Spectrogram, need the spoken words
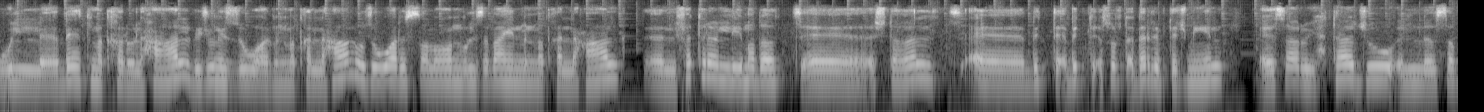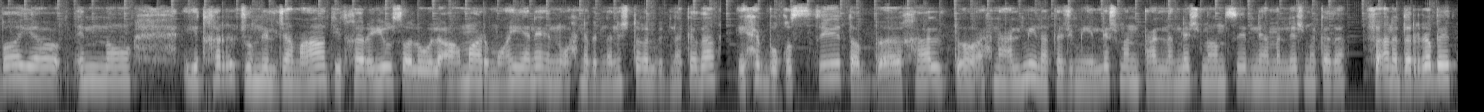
والبيت مدخله لحال بيجوني الزوار من مدخل لحال وزوار الصالون والزباين من مدخل لحال الفترة اللي مضت آه، اشتغلت آه،. صرت أدرب تجميل صاروا يحتاجوا الصبايا إنه يتخرجوا من الجامعات يتخرج يوصلوا لأعمار معينة إنه إحنا بدنا نشتغل بدنا كذا. يحبوا قصتي. طب خالته إحنا علمينا تجميل ليش ما نتعلم؟ ليش ما نصير نعمل؟ ليش ما كذا؟ فأنا دربت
